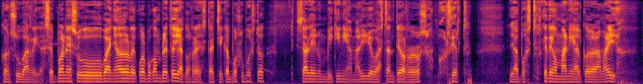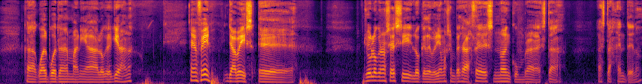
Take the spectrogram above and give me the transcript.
con su barriga. Se pone su bañador de cuerpo completo y a correr. Esta chica, por supuesto, sale en un bikini amarillo bastante horroroso, por cierto. Ya puesto, es que tengo manía al color amarillo. Cada cual puede tener manía a lo que quiera, ¿no? En fin, ya veis, eh, yo lo que no sé si lo que deberíamos empezar a hacer es no encumbrar a esta, a esta gente, ¿no?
